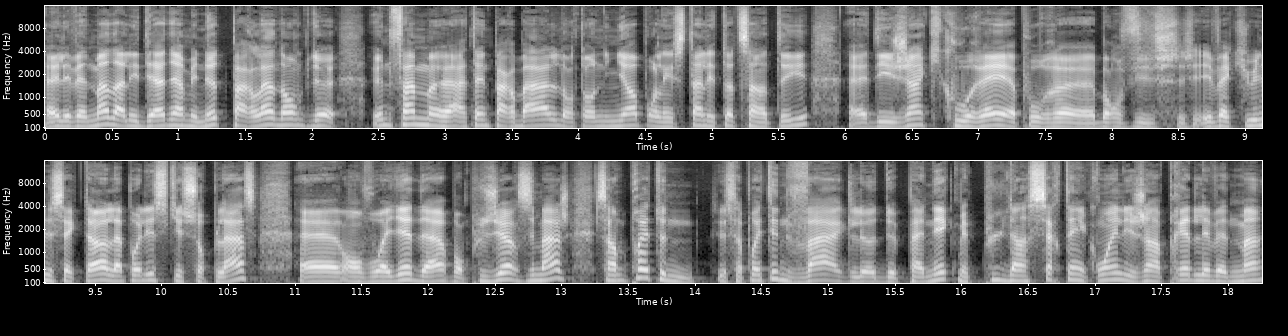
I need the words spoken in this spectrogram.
l'événement dans les dernières minutes, parlant donc d'une femme atteinte par balle dont on ignore pour pour l'instant l'état de santé, euh, des gens qui couraient pour euh, bon évacuer le secteur, la police qui est sur place. Euh, on voyait d'ailleurs bon plusieurs images. Ça pas être une, ça pas été une vague de panique, mais plus dans certains coins, les gens près de l'événement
